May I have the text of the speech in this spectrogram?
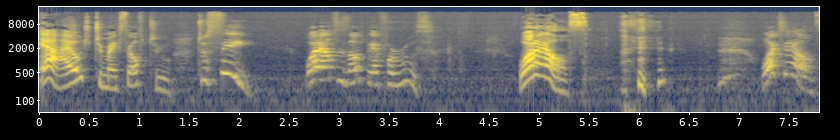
Yeah, I owe it to myself to to see what else is out there for Ruth. What else? what else?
